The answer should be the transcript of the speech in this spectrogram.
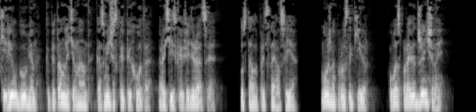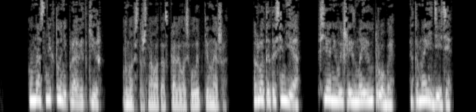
«Кирилл Губин, капитан-лейтенант, космическая пехота, Российская Федерация», — устало представился я. «Можно просто Кир. У вас правят женщины?» «У нас никто не правит, Кир», — вновь страшновато оскалилась в улыбке Нэша. «Род — это семья. Все они вышли из моей утробы. Это мои дети».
